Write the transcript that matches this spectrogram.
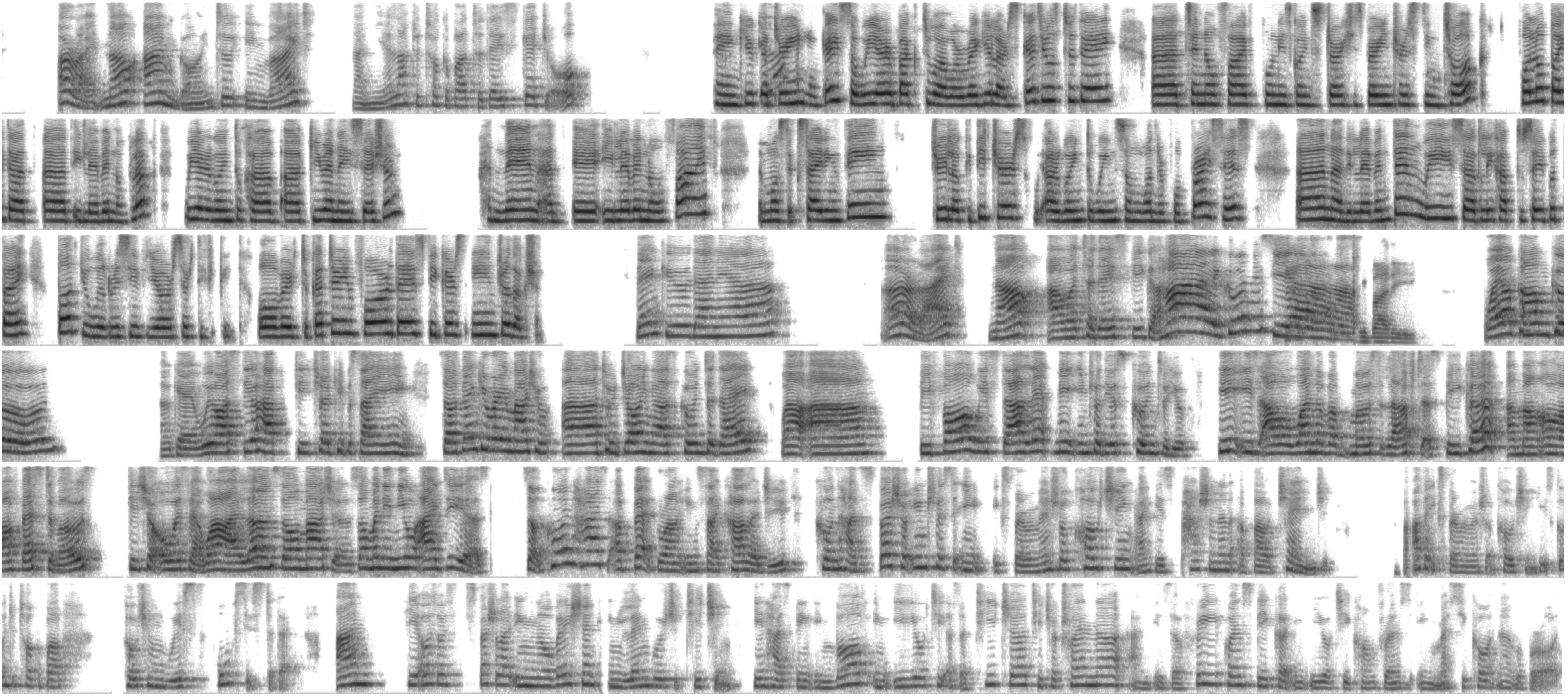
All right, now I'm going to invite Daniela to talk about today's schedule. Thank you, Catherine. Okay, so we are back to our regular schedule today. At 10.05, Koen is going to start his very interesting talk. Followed by that, at 11 o'clock, we are going to have a Q&A session and then at uh, eh, 11.05, the most exciting thing, three lucky teachers are going to win some wonderful prizes. And at 11.10, we sadly have to say goodbye, but you will receive your certificate. Over to Catherine for the speaker's introduction. Thank you, Daniela. All right. Now, our today's speaker. Hi, Koen is here. Hello, everybody. Welcome, Koen. Okay, we will still have teacher keep signing So thank you very much uh, to join us, Koen, today. Well, um, before we start, let me introduce Koen to you. He is our one of the most loved speaker among all our festivals. Teacher always said, wow, I learned so much, uh, so many new ideas. So Koen has a background in psychology. Koen has special interest in experiential coaching and he's passionate about change about experiential coaching. He's going to talk about coaching with horses today. And he also specialized in innovation in language teaching. He has been involved in ELT as a teacher, teacher trainer, and is a frequent speaker in ELT conference in Mexico and abroad.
